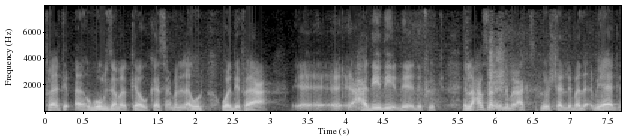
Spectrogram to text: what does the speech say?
فهتبقى هجوم زملكاوي كاسح من الأول ودفاع حديدي لفيوتشر اللي حصل إن بالعكس فيوتشر اللي بدأ بيهاجم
